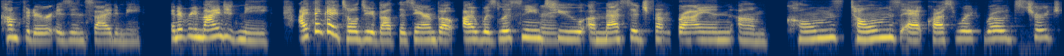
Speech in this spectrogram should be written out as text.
comforter is inside of me. And it reminded me, I think I told you about this, Erin, but I was listening mm-hmm. to a message from Brian um, Combs, Tomes at Crossroads Church.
